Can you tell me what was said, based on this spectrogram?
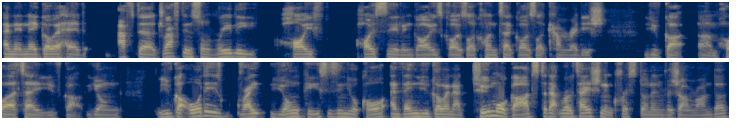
and then they go ahead after drafting some really high, high ceiling guys, guys like Hunter, guys like Cam Reddish. You've got um, Huerter, you've got Young, you've got all these great young pieces in your core, and then you go and add two more guards to that rotation in Kris Dunn and Rajon Rondo.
